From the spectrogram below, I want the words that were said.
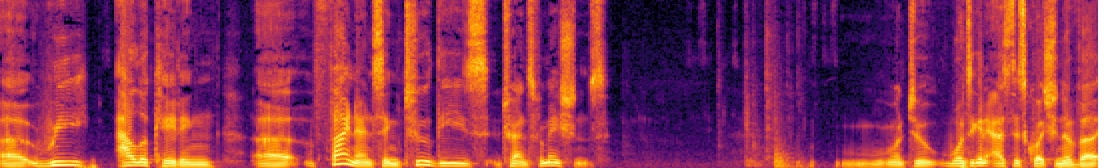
reallocating uh, financing to these transformations. We want to once again ask this question of uh,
